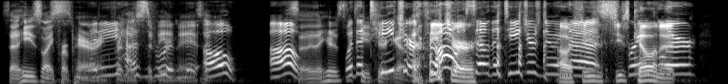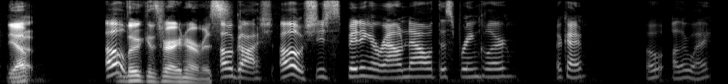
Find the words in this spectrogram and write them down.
So he's like preparing Smitty for this has to be remo- amazing. Oh, oh, So here's the with a teacher teacher. go- teacher. Oh, so the teacher's doing Oh, the she's- she's killing it. sprinkler. Yep. Oh, Luke is very nervous. oh gosh. Oh, she's spinning around now with the sprinkler. Okay. Oh, other way.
